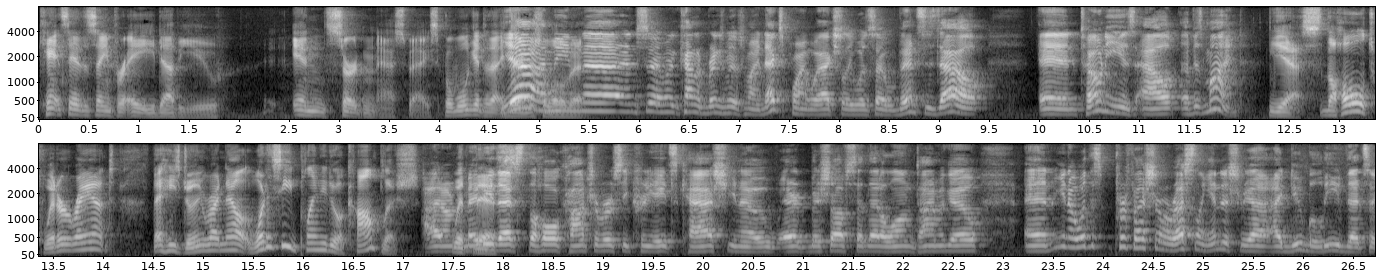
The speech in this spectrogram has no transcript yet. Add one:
Can't say the same for AEW in certain aspects, but we'll get to that here in yeah, just a I little mean, bit. uh, and so it kind of brings me up to my next point. Actually was so Vince is out and Tony is out of his mind. Yes, the whole Twitter rant that he's doing right now. What is he planning to accomplish? I don't. With maybe this? that's the whole controversy creates cash. You know, Eric Bischoff said that a long time ago, and you know, with this professional wrestling industry, I, I do believe that's a,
